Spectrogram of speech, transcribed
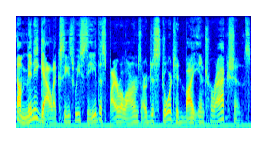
Now many galaxies we see the spiral arms are distorted by interactions.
